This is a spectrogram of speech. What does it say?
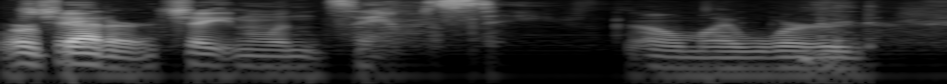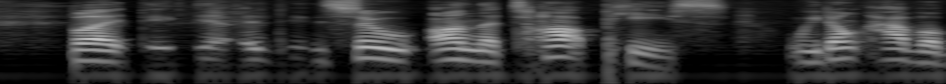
or Shay- better. Chayton wouldn't say it was safe. Oh my word! But so on the top piece, we don't have a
